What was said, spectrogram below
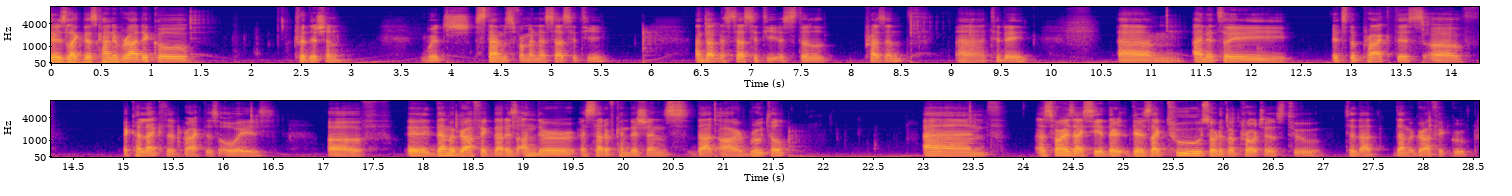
There's like this kind of radical tradition which stems from a necessity and that necessity is still present uh, today. Um, and it's a it's the practice of a collective practice always of a demographic that is under a set of conditions that are brutal. And as far as i see it there, there's like two sort of approaches to to that demographic group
